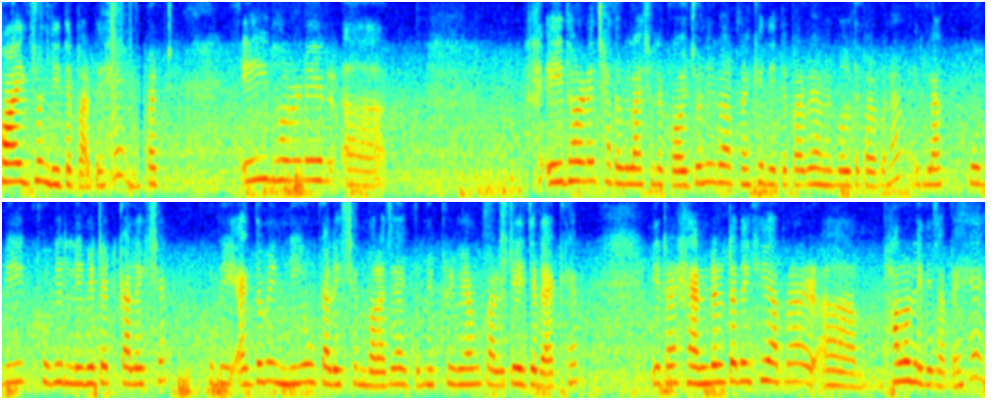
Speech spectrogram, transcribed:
কয়েকজন দিতে পারবে হ্যাঁ? বাট এই ধরনের এই ধরনের ছাতাগুলো আসলে কয়জনই বা আপনাকে দিতে পারবে আমি বলতে পারব না। এগুলা খুবই খুবই লিমিটেড কালেকশন খুবই একদমই নিউ কালেকশন বলা যায়, একদমই প্রিমিয়াম কোয়ালিটি এই যে দেখেন, এটার হ্যান্ডেলটা দেখিয়ে আপনার ভালো লেগে যাবে হ্যাঁ?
